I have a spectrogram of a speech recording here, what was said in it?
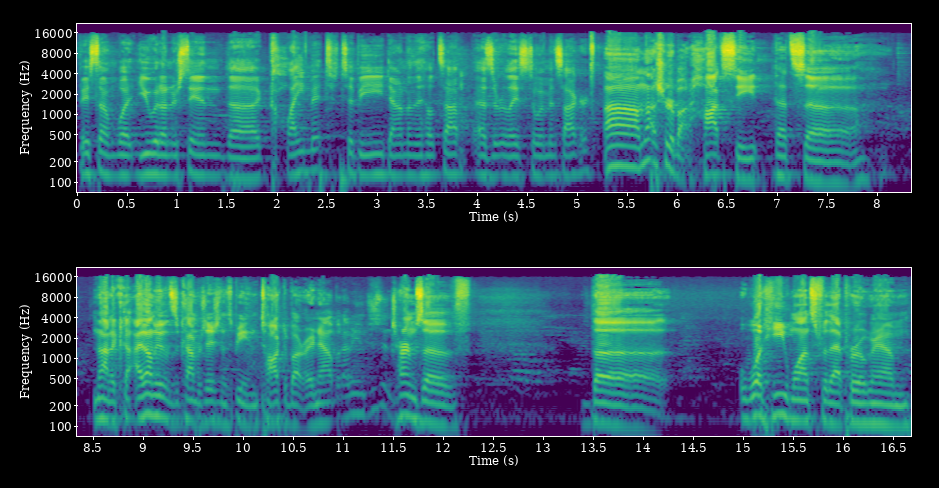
based on what you would understand the climate to be down on the hilltop as it relates to women's soccer? Uh, I'm not sure about hot seat. That's uh, not a. I don't think it's a conversation that's being talked about right now. But I mean, just in terms of the what he wants for that program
